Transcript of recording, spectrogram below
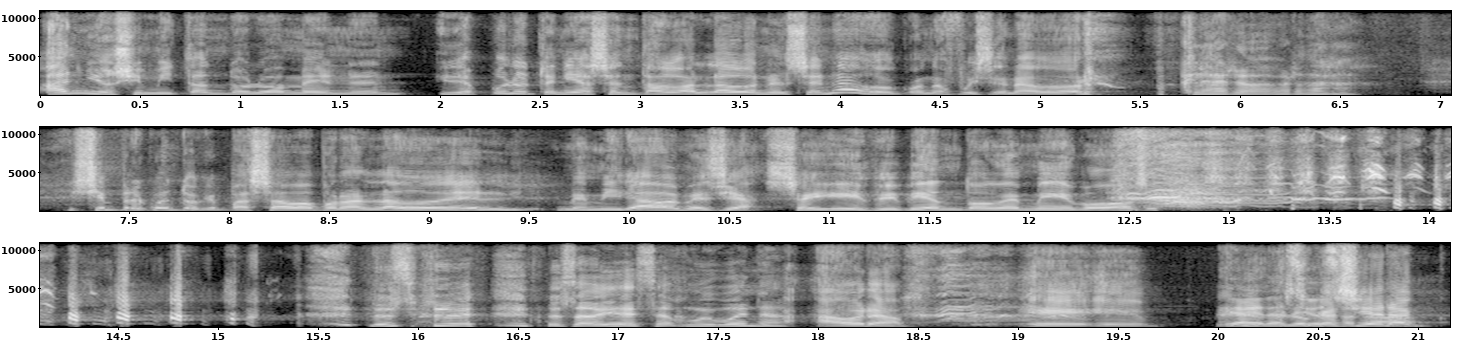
años imitándolo a Menem y después lo tenía sentado al lado en el Senado cuando fui senador. Claro, es verdad. Y siempre cuento que pasaba por al lado de él, me miraba y me decía, seguís viviendo de mí vos. No, sabía- no sabía esa, muy buena. Ahora, eh, eh, lo- lo que hacía ¿no? era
